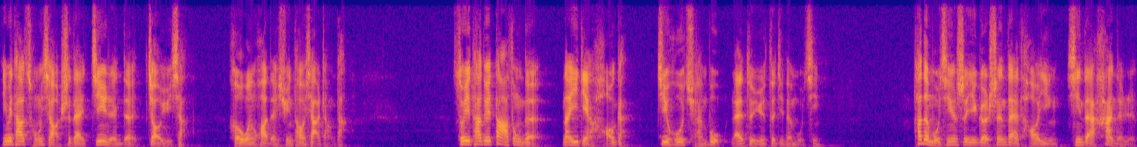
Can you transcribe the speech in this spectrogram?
因为他从小是在金人的教育下和文化的熏陶下长大。所以他对大宋的那一点好感，几乎全部来自于自己的母亲。他的母亲是一个身在曹营心在汉的人，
